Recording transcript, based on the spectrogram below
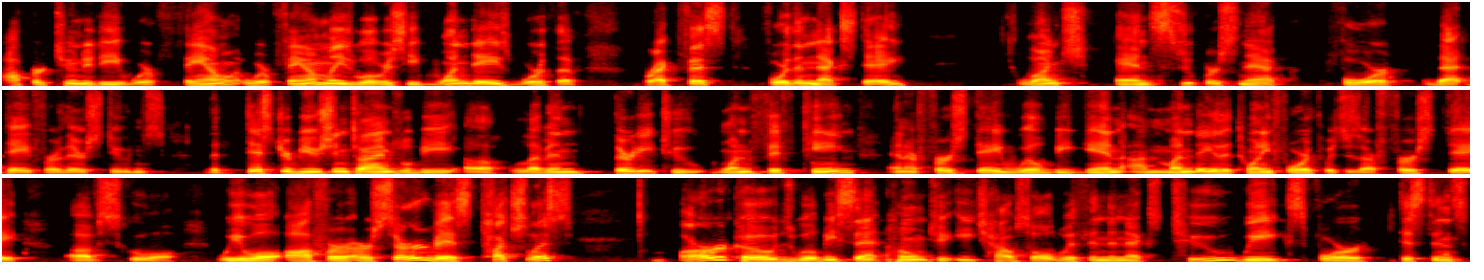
opportunity where fam, where families will receive one day's worth of breakfast for the next day, lunch, and super snack for that day for their students. The distribution times will be uh, 11:30 to 1:15, and our first day will begin on Monday, the 24th, which is our first day of school. We will offer our service touchless. Barcodes will be sent home to each household within the next two weeks for distance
